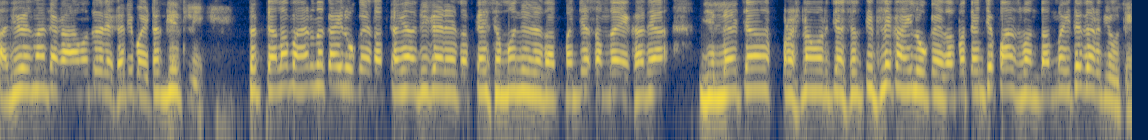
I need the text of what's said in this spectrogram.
अधिवेशनाच्या काळामध्ये जर एखादी बैठक घेतली तर त्याला बाहेरनं काही लोक येतात काही अधिकारी येतात काही संबंधित येतात. म्हणजे समजा एखाद्या जिल्ह्याच्या प्रश्नावरती असेल तिथले काही लोक येतात. मग त्यांचे पास बनतात. मग इथे गर्दी होते.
